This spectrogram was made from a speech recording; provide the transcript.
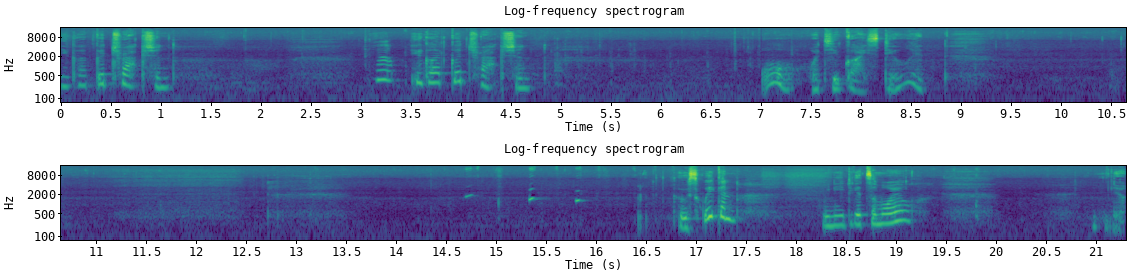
You got good traction. Yeah, you got good traction. Oh, what you guys doing? Who's squeaking? We need to get some oil? No.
